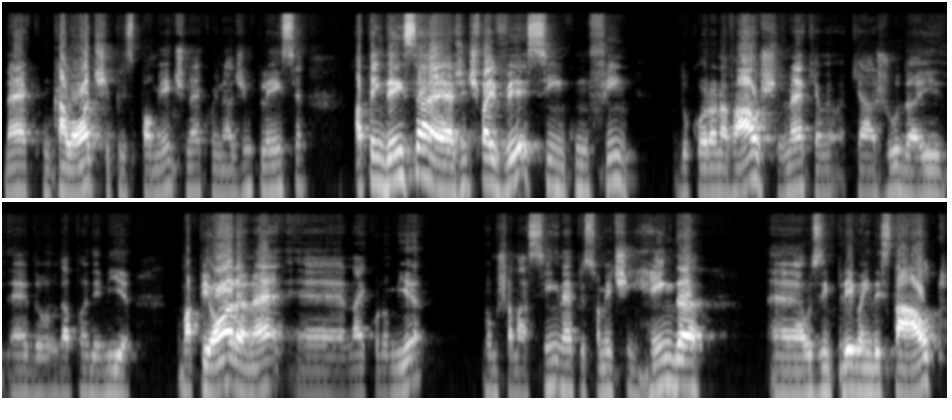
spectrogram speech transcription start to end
né, com calote principalmente, né, com inadimplência. A tendência é, a gente vai ver, sim, com o fim do Corona Voucher, né, que, é, que é a ajuda aí né, do, da pandemia, uma piora né, é, na economia, vamos chamar assim, né, principalmente em renda, é, o desemprego ainda está alto,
